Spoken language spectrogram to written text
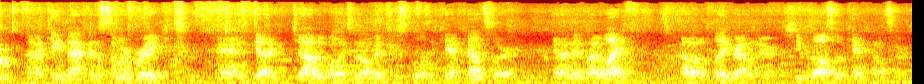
uh, came back on a summer break, and got a job at Wellington Elementary School as a camp counselor. And I met my wife out on the playground there. She was also a camp counselor.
